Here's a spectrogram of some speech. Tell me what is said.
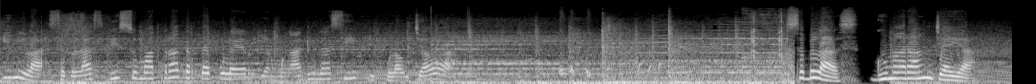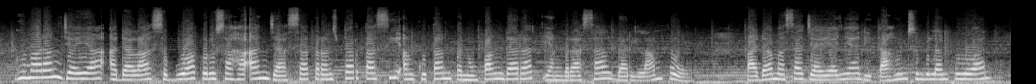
Inilah 11 bis Sumatera terpopuler yang mengadu nasib di Pulau Jawa. 11. Gumarang Jaya Gumarang Jaya adalah sebuah perusahaan jasa transportasi angkutan penumpang darat yang berasal dari Lampung. Pada masa jayanya di tahun 90-an,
